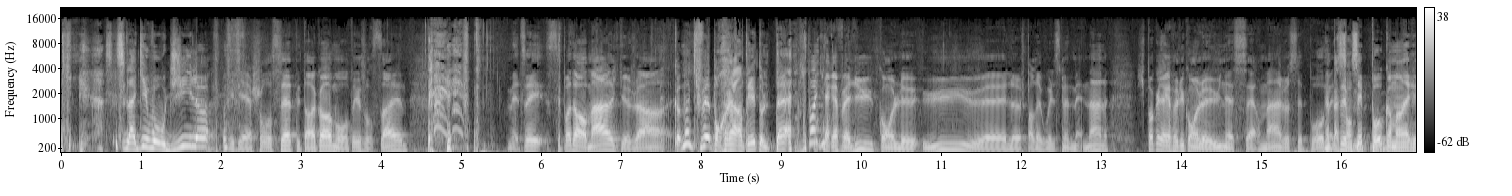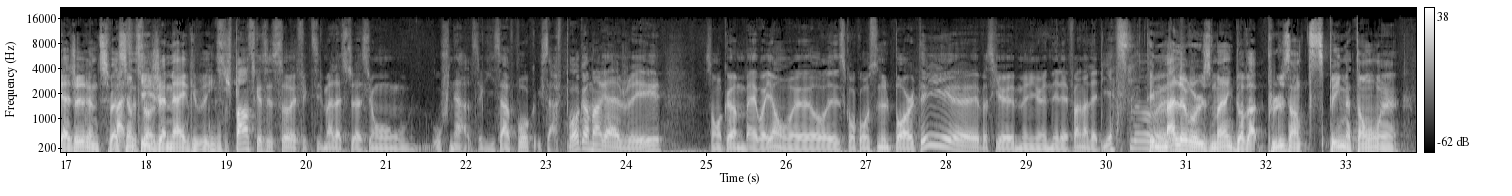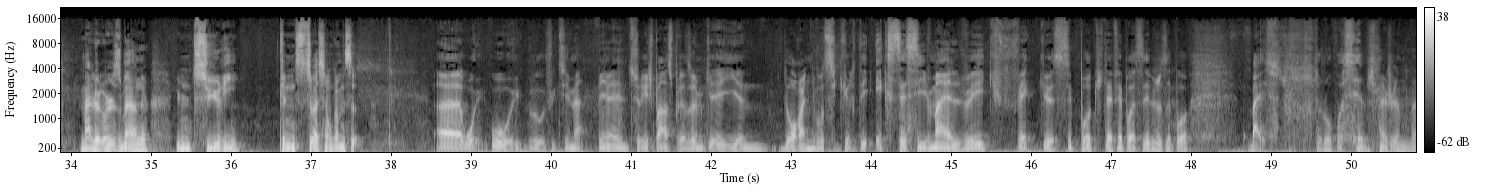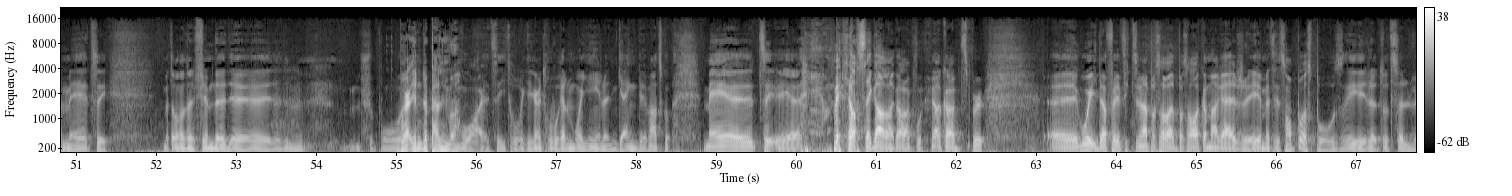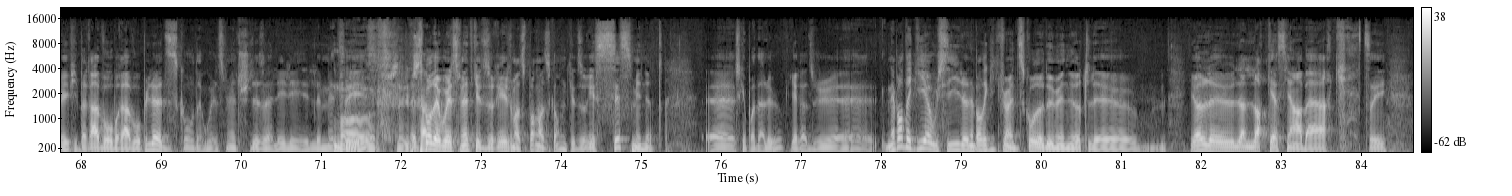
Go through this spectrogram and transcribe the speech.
C'est la game OG, là. Et bien, Chaussette est encore monté sur scène. Mais tu sais, c'est pas normal que genre. Comment tu fais pour rentrer tout le temps? Je sais pas qu'il aurait fallu qu'on l'ait eu. euh, là, je parle de Will Smith maintenant. Là. Je sais pas qu'il aurait fallu qu'on l'ait eu nécessairement. Je sais pas. Mais parce qu'on sait pas comment réagir à une situation Ben, qui est jamais arrivée. Je pense que c'est ça, effectivement, la situation au, final. C'est qu'ils savent pas, ils savent pas comment réagir. Ils sont comme, ben voyons, euh, est-ce qu'on continue le party? Euh, parce qu'il y, y a un éléphant dans la pièce, là. Euh, malheureusement, ils doivent plus anticiper, mettons, malheureusement, là, une tuerie qu'une situation comme ça. Euh, oui, oui, oui, effectivement. Puis euh, une tuerie, je pense, je présume qu'il y a une- il doit y avoir un niveau de sécurité excessivement élevé qui fait que c'est pas tout à fait possible, je sais pas. Ben, c'est toujours possible, j'imagine, mais tu sais, mettons dans un film de, de, de- je sais pas. Brian De Palma. Ouais, tu sais, quelqu'un trouverait le moyen, là, une gang de, en tout cas. Mais, euh, tu sais, euh, mais là, on s'égare encore un peu, encore un petit peu. Euh, oui, ils doivent effectivement pas savoir, pas savoir comment réagir, mais ils sont pas supposés, là, tout se lever, puis bravo, bravo. Puis le discours de Will Smith, je suis désolé, les, le, mais tu sais, Oh, c'est- c'est- le ça- discours de Will Smith qui a duré, je m'en suis pas rendu compte, qui a duré 6 minutes. Euh, ce qui n'a pas d'allure. Il aurait dû. euh, n'importe qui a aussi, là, n'importe qui qui fait un discours de deux minutes. Le, il y a l'orchestre qui embarque.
